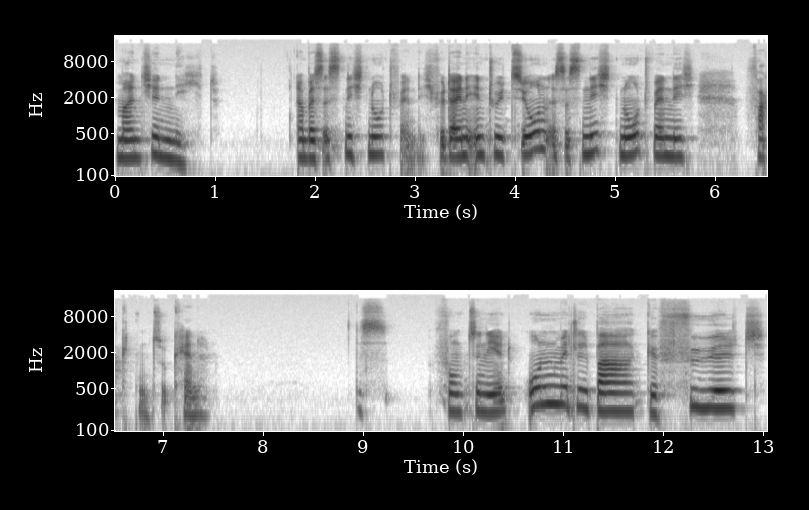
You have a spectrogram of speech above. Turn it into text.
manche nicht. Aber es ist nicht notwendig. Für deine Intuition ist es nicht notwendig, Fakten zu kennen. Das funktioniert unmittelbar, gefühlt.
